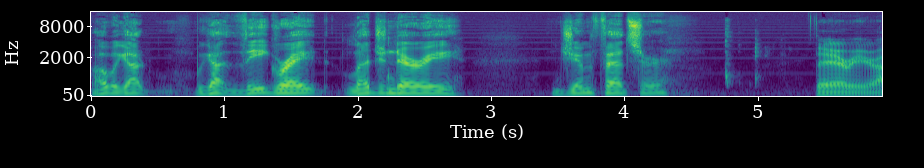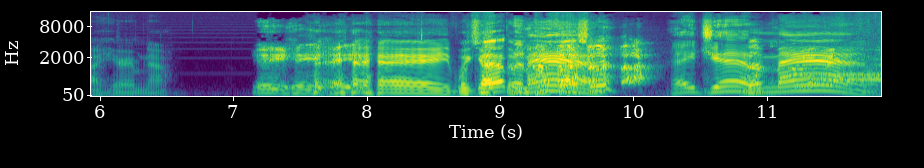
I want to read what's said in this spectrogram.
Oh, we got we got the great legendary Jim Fetzer. There we are. I hear him now. Hey, hey, hey. Hey, we What's got the man. Professor? Hey, Jim. The man.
